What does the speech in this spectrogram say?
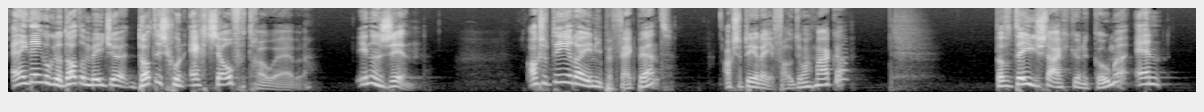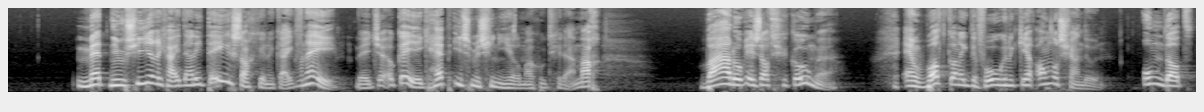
En ik denk ook dat dat een beetje, dat is gewoon echt zelfvertrouwen hebben. In een zin. Accepteren dat je niet perfect bent. Accepteren dat je fouten mag maken. Dat er tegenslagen kunnen komen. En met nieuwsgierigheid naar die tegenslag kunnen kijken. Van hé, hey, weet je, oké, ik heb iets misschien niet helemaal goed gedaan. Maar waardoor is dat gekomen? En wat kan ik de volgende keer anders gaan doen? Om dat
